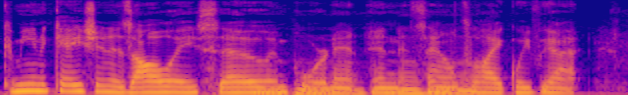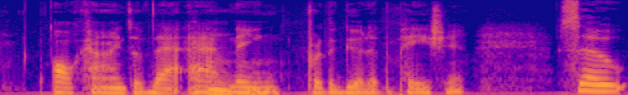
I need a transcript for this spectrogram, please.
communication is always so mm-hmm. important, and it mm-hmm. sounds like we've got all kinds of that happening mm-hmm. for the good of the patient. So,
